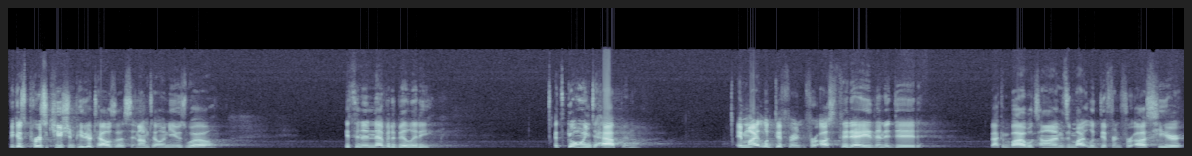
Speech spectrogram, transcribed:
Because persecution, Peter tells us, and I'm telling you as well, it's an inevitability. It's going to happen. It might look different for us today than it did back in Bible times. It might look different for us here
